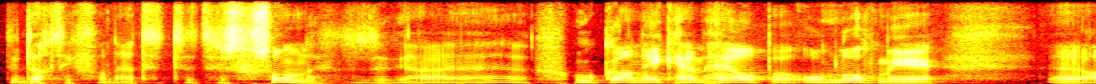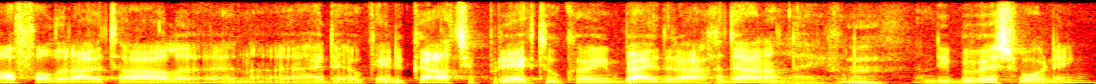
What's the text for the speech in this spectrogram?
Toen dacht ik van, het, het, het is zonde. Dus ja, hoe kan ik hem helpen om nog meer eh, afval eruit halen? En eh, hij deed ook educatieprojecten. Hoe kan je bijdrage daaraan leveren? En die bewustwording.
